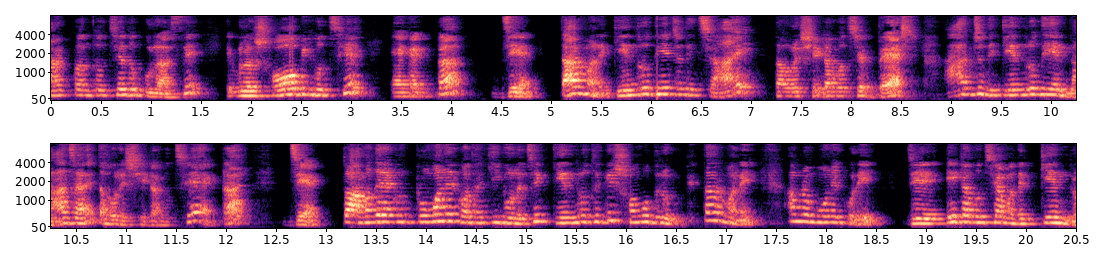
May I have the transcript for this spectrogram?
আরেক প্রান্ত ছেদকগুলো আছে, এগুলো সবই হচ্ছে এক একটা জ্যা তার মানে কেন্দ্র দিয়ে যদি যায়, তাহলে সেটা হচ্ছে ব্যাস। আর যদি কেন্দ্র দিয়ে না যায়, তাহলে সেটা হচ্ছে একটা জ্যা তো আমাদের এখন প্রমাণের কথা কি বলেছে? কেন্দ্র থেকে সমুদ্রবর্তী তার মানে আমরা মনে করি যে এটা হচ্ছে আমাদের কেন্দ্র।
